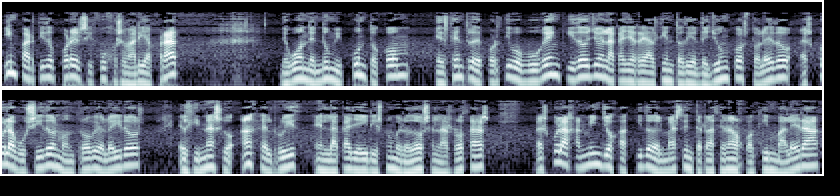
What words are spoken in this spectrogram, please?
impartido por el Sifu José María Prat, de wondendumi.com, el Centro Deportivo Doyo en la calle Real 110 de Yuncos, Toledo, la Escuela Busido en Montrove, Oleiros, el Gimnasio Ángel Ruiz en la calle Iris número 2 en Las Rozas, la Escuela Janmin Yojaquido del maestro internacional Joaquín Valera,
